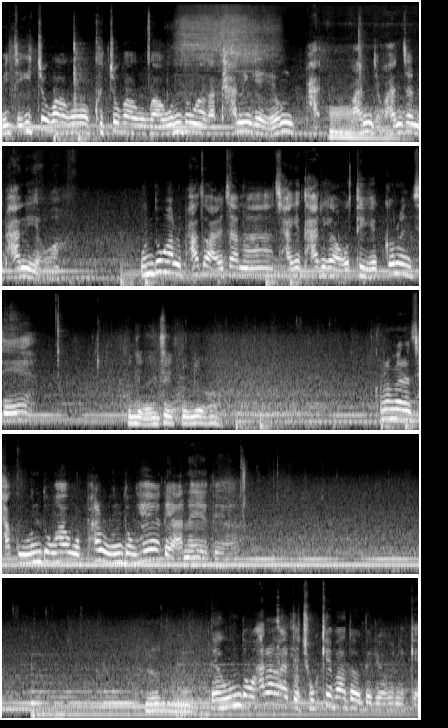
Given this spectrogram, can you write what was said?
이제 이쪽하고 그쪽하고가 운동화가 다는 게 영, 바- 완전, 완전 반이에요. 운동화를 봐도 알잖아. 자기 다리가 어떻게 끄는지. 근데 왼쪽이 끌려. 그러면은 자꾸 운동하고 팔 운동해야 돼, 안 해야 돼? 그냥 뭐 내가 운동하러 갈때 좋게 받아들여, 그러니까.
